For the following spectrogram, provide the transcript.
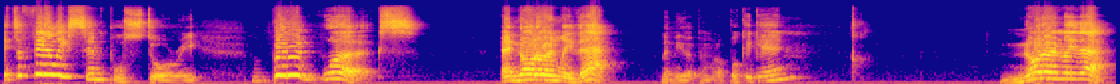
It's a fairly simple story, but it works. And not only that, let me open my book again. Not only that,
